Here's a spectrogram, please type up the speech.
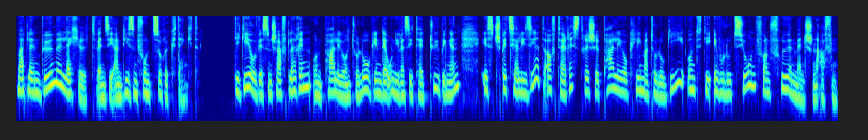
Madeleine Böhme lächelt, wenn sie an diesen Fund zurückdenkt. Die Geowissenschaftlerin und Paläontologin der Universität Tübingen ist spezialisiert auf terrestrische Paläoklimatologie und die Evolution von frühen Menschenaffen.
